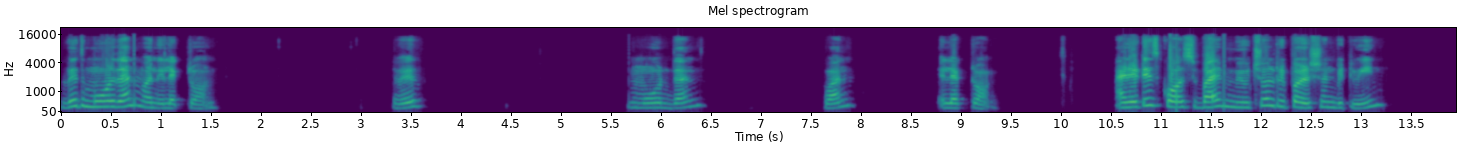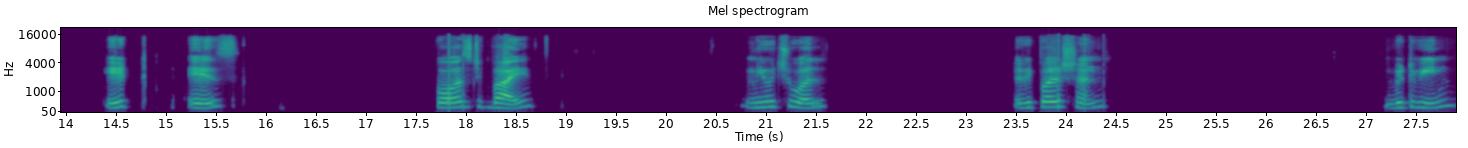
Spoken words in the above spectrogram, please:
with more than one electron. With more than one electron. And it is caused by mutual repulsion between it is caused by mutual repulsion between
